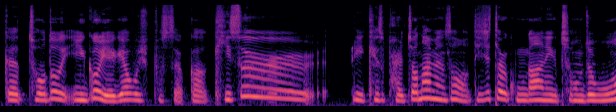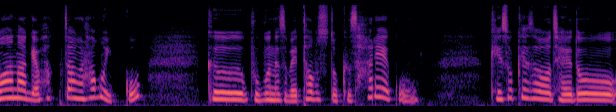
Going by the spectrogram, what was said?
그 저도 이거 얘기하고 싶었어요. 그러니까 기술이 계속 발전하면서 디지털 공간이 점점 우한하게 확장을 하고 있고, 그 부분에서 메타버스도 그 사례고, 계속해서 쟤도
